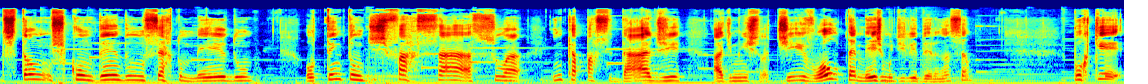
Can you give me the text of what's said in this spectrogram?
estão escondendo um certo medo ou tentam disfarçar a sua incapacidade administrativa ou até mesmo de liderança, porque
